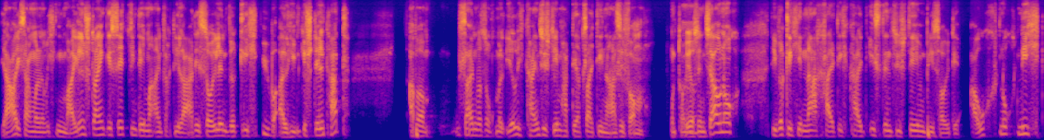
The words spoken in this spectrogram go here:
ja, ich sage mal, einen richtigen Meilenstein gesetzt, indem er einfach die Ladesäulen wirklich überall hingestellt hat. Aber seien wir es noch mal ehrlich, kein System hat derzeit die Nase vorn. Und teuer mhm. sind sie auch noch. Die wirkliche Nachhaltigkeit ist den Systemen bis heute auch noch nicht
